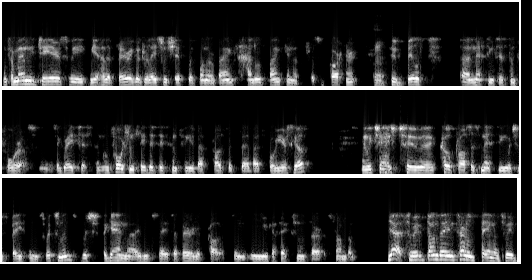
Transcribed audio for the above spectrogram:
And for many years, we, we had a very good relationship with one of our banks, Handelsbanken, a trusted partner, mm. who built a netting system for us. It was a great system. Unfortunately, they discontinued that product about four years ago. And we changed to uh, Coprocess netting, which is based in Switzerland, which again, I would say is a very good product and, and you get excellent service from them. Yeah, so we've done the internal payments. We've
